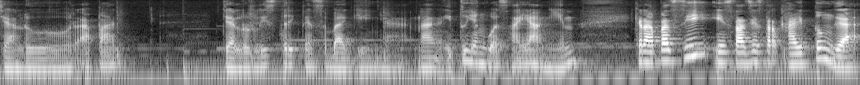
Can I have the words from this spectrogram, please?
jalur apa jalur listrik dan sebagainya nah itu yang gue sayangin kenapa sih instansi terkait tuh nggak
